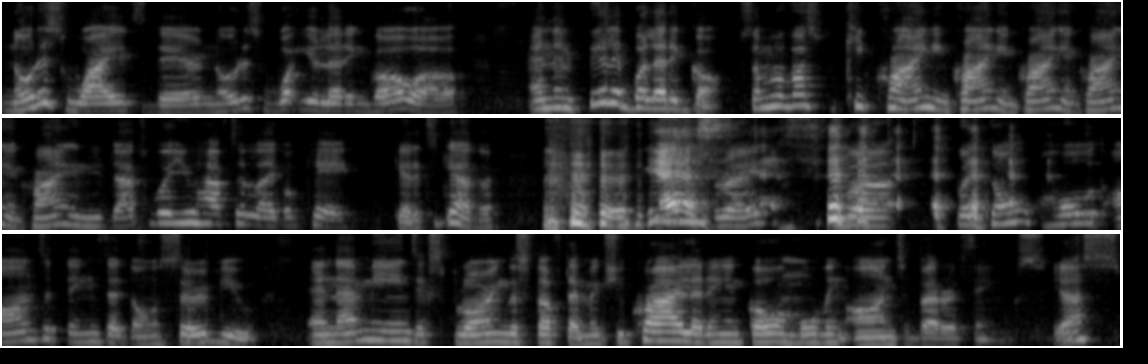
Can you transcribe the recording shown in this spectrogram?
notice why it's there, notice what you're letting go of, and then feel it, but let it go. Some of us keep crying and crying and crying and crying and crying, and that's where you have to like, okay, get it together. yes. right. Yes. but but don't hold on to things that don't serve you. And that means exploring the stuff that makes you cry, letting it go, and moving on to better things. Yes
